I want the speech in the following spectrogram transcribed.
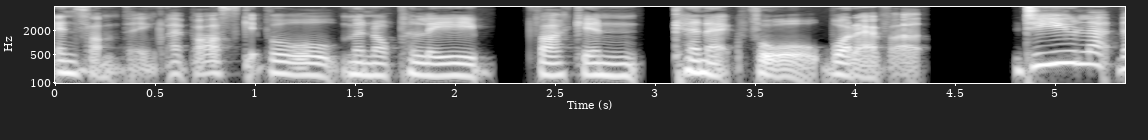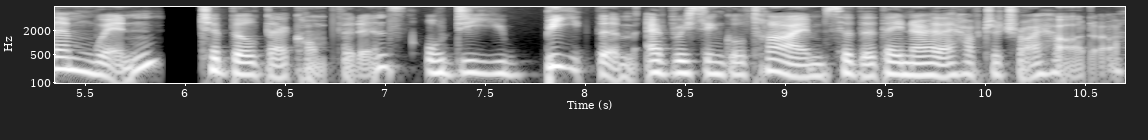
in something like basketball, Monopoly, fucking Connect Four, whatever, do you let them win to build their confidence, or do you beat them every single time so that they know they have to try harder?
